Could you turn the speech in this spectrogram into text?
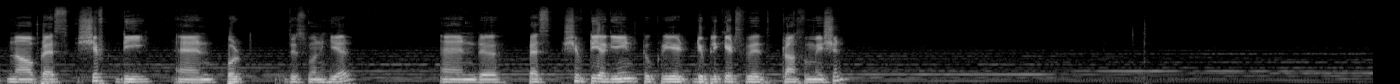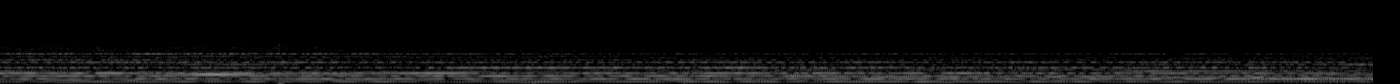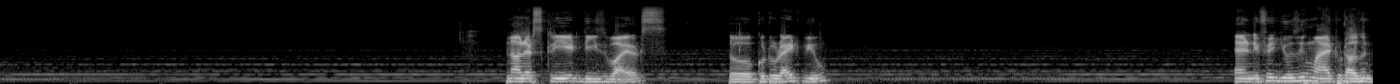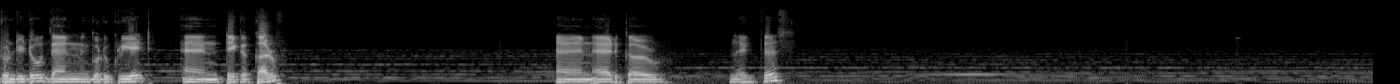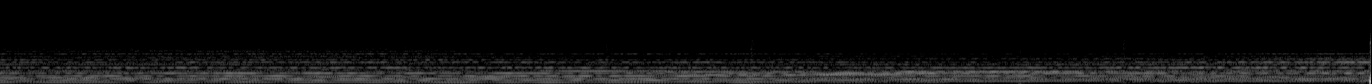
Now press shift D and put this one here. And uh, press shift D again to create duplicates with transformation now let's create these wires. So go to right view. And if you're using Maya 2022 then go to create and take a curve. And add curve like this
